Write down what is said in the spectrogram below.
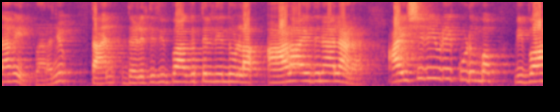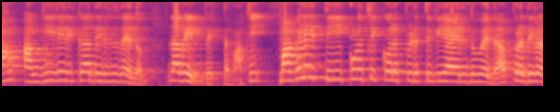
നവീൻ പറഞ്ഞു. താൻ ദളിത് വിഭാഗത്തിൽ നിന്നുള്ള ആളായതിനാലാണ് ഐശ്വര്യയുടെ കുടുംബം വിവാഹം അംഗീകരിക്കാതിരുന്നതെന്നും നവീൻ വ്യക്തമാക്കി. മകളെ തീക്കുളത്തി കൊലപ്പെടുത്തുകയായിരുന്നുവെന്ന് പ്രതികൾ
